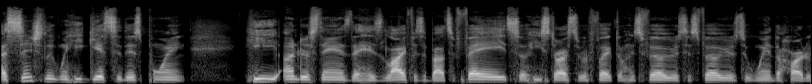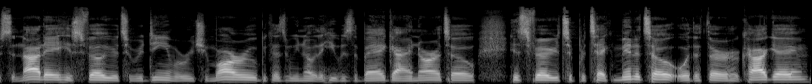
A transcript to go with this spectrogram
essentially, when he gets to this point, he understands that his life is about to fade, so he starts to reflect on his failures, his failures to win the heart of Tsunade, his failure to redeem Orochimaru because we know that he was the bad guy in Naruto, his failure to protect Minato or the third Hokage,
